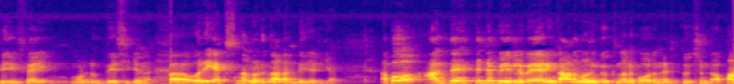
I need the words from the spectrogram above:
വെരിഫൈ കൊണ്ട് ഉദ്ദേശിക്കുന്നത്. ഒരു എക്സ് എന്നുള്ള ഒരു നടൻ വിചാരിക്കാം. അപ്പോൾ അദ്ദേഹത്തിന്റെ പേരിൽ വേറെയും കാണുന്നവരും കേൾക്കുന്നവരൊക്കെ ഓരോന്ന് എടുത്തു വെച്ചിട്ടുണ്ട്. അപ്പോൾ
